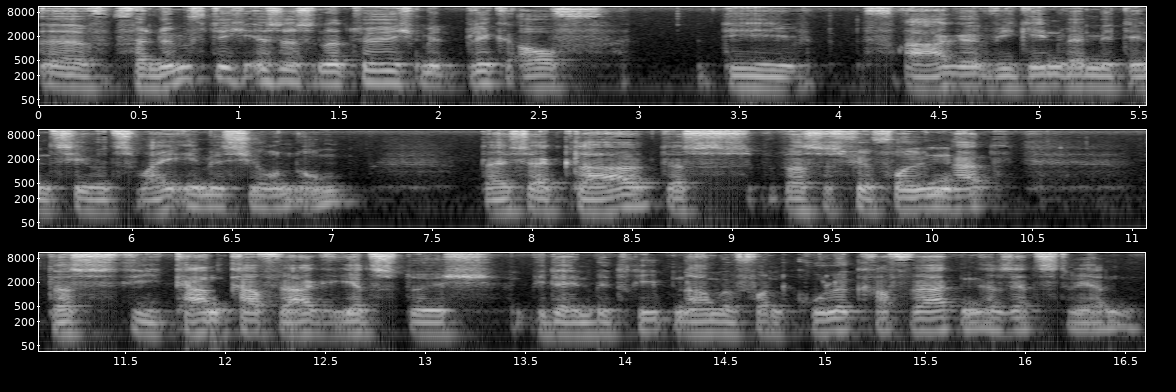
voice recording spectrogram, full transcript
Äh, vernünftig ist es natürlich mit Blick auf die Frage, wie gehen wir mit den CO2-Emissionen um. Da ist ja klar, dass, was es für Folgen hat, dass die Kernkraftwerke jetzt durch Wiederinbetriebnahme von Kohlekraftwerken ersetzt werden.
